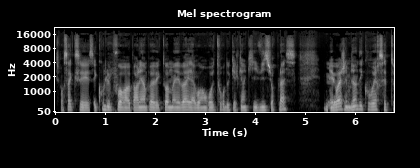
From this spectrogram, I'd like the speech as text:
C'est pour ça que c'est cool de pouvoir euh, parler un peu avec toi, Maëva, et avoir un retour de quelqu'un qui vit sur place. Mais ouais, j'aime bien découvrir cette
